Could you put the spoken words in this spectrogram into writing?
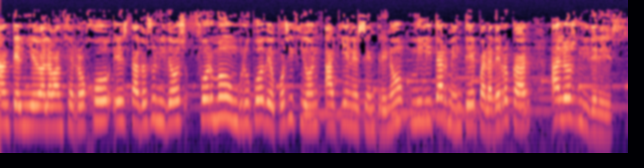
Ante el miedo al avance rojo, Estados Unidos formó un grupo de oposición a quienes se entrenó militarmente para derrocar a los líderes.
